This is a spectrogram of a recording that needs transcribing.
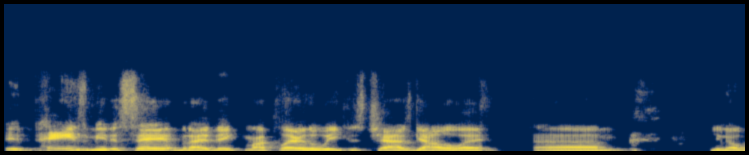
it pains me to say it, but I think my player of the week is Chaz Galloway. Um, you know,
